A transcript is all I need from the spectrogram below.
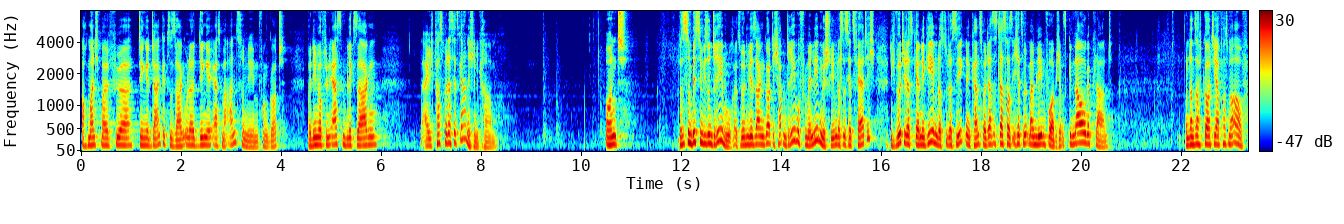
auch manchmal für Dinge Danke zu sagen oder Dinge erstmal anzunehmen von Gott, bei denen wir auf den ersten Blick sagen, eigentlich passt mir das jetzt gar nicht in Kram. Und das ist so ein bisschen wie so ein Drehbuch, als würden wir sagen, Gott, ich habe ein Drehbuch für mein Leben geschrieben, das ist jetzt fertig. Ich würde dir das gerne geben, dass du das segnen kannst, weil das ist das, was ich jetzt mit meinem Leben vorhabe. Ich habe es genau geplant. Und dann sagt Gott, ja, pass mal auf.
